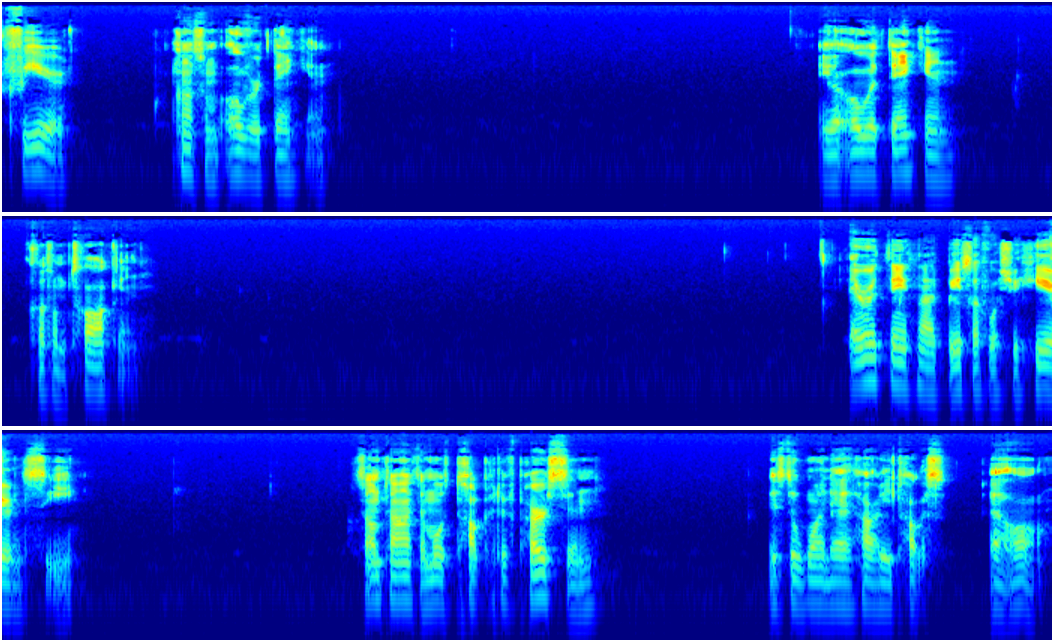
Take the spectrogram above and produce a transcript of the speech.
Fear comes from overthinking. Your overthinking comes from talking. Everything's not based off what you hear and see. Sometimes the most talkative person is the one that hardly talks at all.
